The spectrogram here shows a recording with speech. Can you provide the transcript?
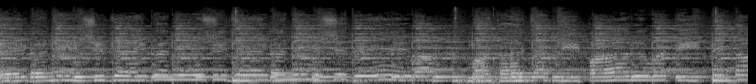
जय गणेश जय गणेश देवा। माता जाती पार्वती पिता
